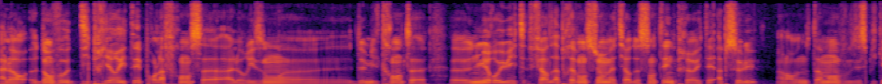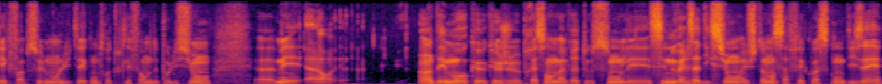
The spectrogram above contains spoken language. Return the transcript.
Alors, dans vos 10 priorités pour la France à, l'horizon 2030, euh, euh, numéro 8, faire de la prévention en matière de santé une priorité absolue. Alors, notamment, vous expliquez qu'il faut absolument lutter contre toutes les formes de pollution. Euh, mais alors, un des mots que, je pressens malgré tout sont ces nouvelles addictions. Et justement, ça fait quoi ce qu'on disait?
